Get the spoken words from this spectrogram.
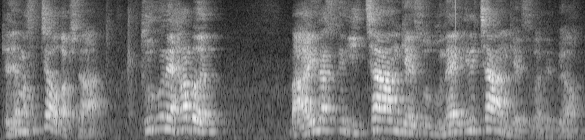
개념만 숙제하고 갑시다. 두 근의 합은 마이너스 2차항 개수분의 1차항 개수가 되고요.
